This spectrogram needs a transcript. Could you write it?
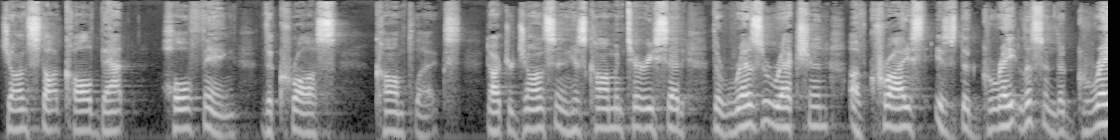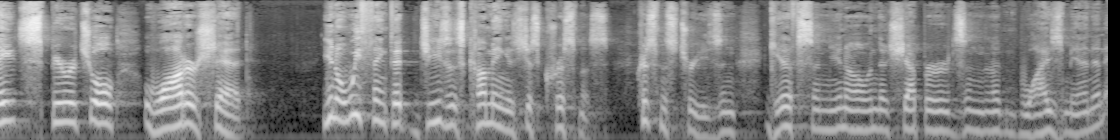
John Stott called that whole thing the cross complex. Dr. Johnson, in his commentary, said the resurrection of Christ is the great, listen, the great spiritual watershed. You know, we think that Jesus coming is just Christmas. Christmas trees and gifts and, you know, and the shepherds and the wise men. And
